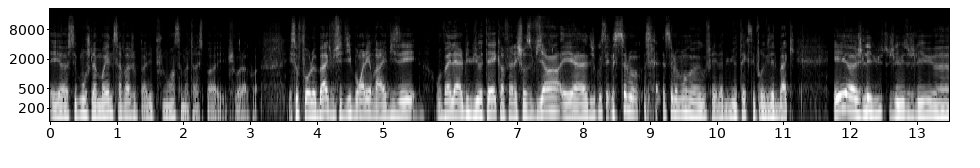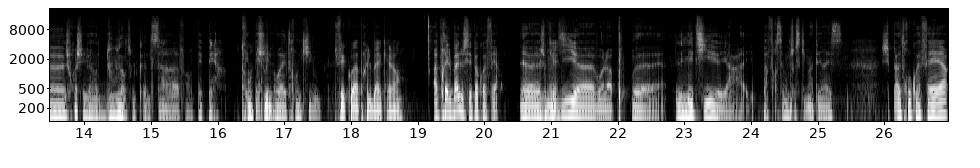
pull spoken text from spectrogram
et euh, c'est bon, je la moyenne, ça va, je veux pas aller plus loin, ça m'intéresse pas. Et puis voilà, quoi. Et sauf pour le bac, je me suis dit, bon, allez, on va réviser, on va aller à la bibliothèque, on va faire les choses bien. Et euh, du coup, c'est le seul, moment où je suis allé à la bibliothèque, c'est pour réviser le bac. Et euh, je l'ai eu, je l'ai eu, je l'ai eu, euh, je crois que j'ai eu un 12, un truc comme ça, enfin, pépère. Tranquille. Ouais, tranquillou. Tu fais quoi après le bac alors? Après le bac, je sais pas quoi faire. Euh, je me dis, euh, voilà, euh, les métiers, il y a, pas forcément de choses qui m'intéressent. Je sais pas trop quoi faire.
